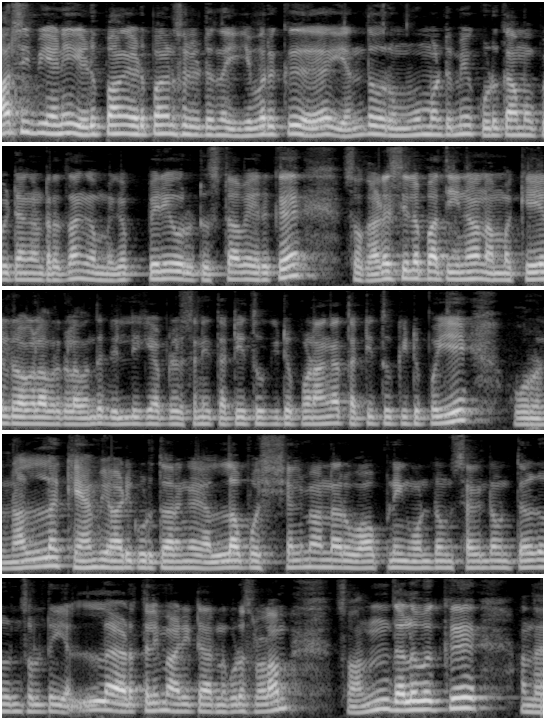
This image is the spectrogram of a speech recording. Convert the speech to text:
ஆர்சிபி அணி எடுப்பாங்க எடுப்பாங்கன்னு சொல்லிட்டு இருந்த இவருக்கு எந்த ஒரு மூமெண்ட்டுமே கொடுக்காம போயிட்டாங்கன்றது தான் இங்கே மிகப்பெரிய ஒரு ட்விஸ்ட்டாகவே இருக்குது ஸோ கடைசியில் பார்த்தீங்கன்னா நம்ம கேஎல் ராகுல் அவர்களை வந்து டெல்லி கேபிட்டல்ஸ் அணி தட்டி தூக்கிட்டு போனாங்க. தட்டி தூக்கிட்டு போய் ஒரு நல்ல கேம்பி ஆடி கொடுத்தாருங்க. எல்லா பொசிஷன்லையுமே ஆனார் opening one down second down third down சொல்லிட்டு எல்லா இடத்துலையுமே ஆடிட்டாருன்னு கூட சொல்லலாம். ஸோ அந்த அளவுக்கு அந்த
